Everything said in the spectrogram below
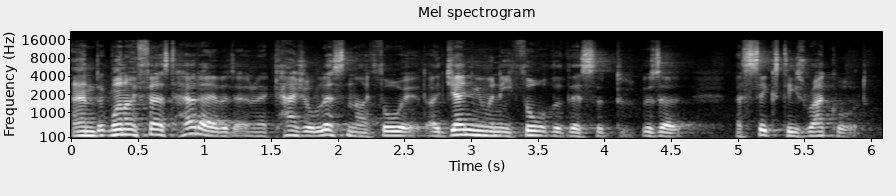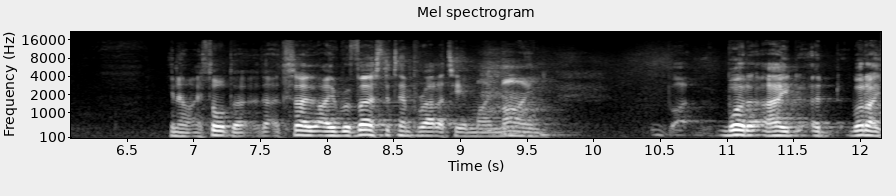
and when I first heard it, in a casual listen, I thought it, I genuinely thought that this was a, a 60s record. You know, I thought that, that so I reversed the temporality in my mind. But What I, what I,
